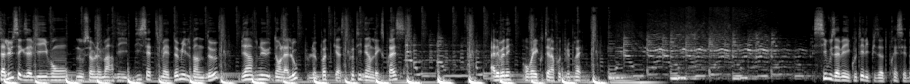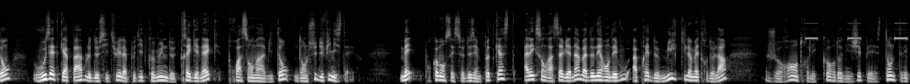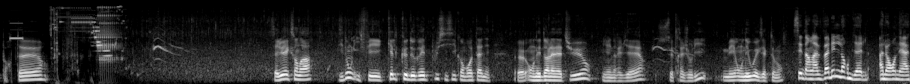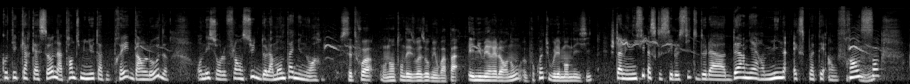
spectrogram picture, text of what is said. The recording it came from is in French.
Salut, c'est Xavier Yvon. Nous sommes le mardi 17 mai 2022. Bienvenue dans La Loupe, le podcast quotidien de l'Express. Allez, venez, on va écouter l'info de plus près. Si vous avez écouté l'épisode précédent, vous êtes capable de situer la petite commune de Tréguenec, 320 habitants, dans le sud du Finistère. Mais pour commencer ce deuxième podcast, Alexandra Saviana m'a donné rendez-vous à près de 1000 km de là. Je rentre les coordonnées GPS dans le téléporteur. Salut Alexandra. Dis donc, il fait quelques degrés de plus ici qu'en Bretagne. Euh, on est dans la nature, il y a une rivière, c'est très joli, mais on est où exactement? C'est dans la vallée de l'Orbiel. Alors on est à côté de Carcassonne, à 30 minutes à peu près, dans l'Aude. On est sur le flanc sud de la montagne noire. Cette fois, on entend des oiseaux, mais on va pas énumérer leurs noms. Pourquoi tu voulais m'emmener ici? Je t'amène ici parce que c'est le site de la dernière mine exploitée en France.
